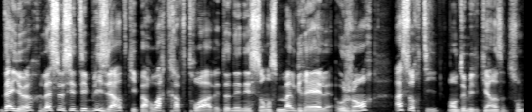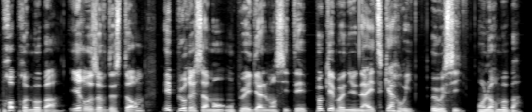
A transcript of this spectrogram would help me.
D'ailleurs, la société Blizzard, qui par Warcraft 3 avait donné naissance malgré elle au genre, a sorti en 2015 son propre MOBA, Heroes of the Storm, et plus récemment on peut également citer Pokémon Unite, car oui, eux aussi ont leur MOBA.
